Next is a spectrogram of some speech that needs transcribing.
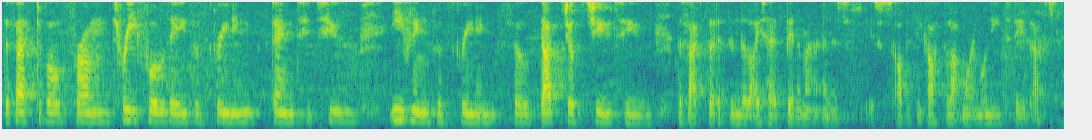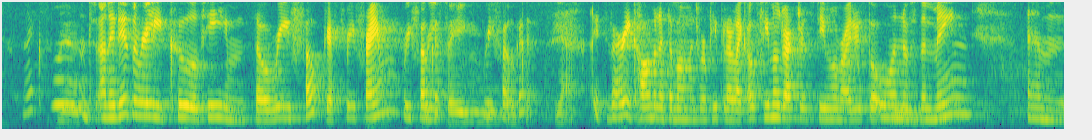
the festival from three full days of screenings down to two evenings of screenings. So that's just due to the fact that it's in the Lighthouse Cinema, and it, it obviously costs a lot more money to do that. Excellent. Yeah. And it is a really cool theme. So refocus, reframe, refocus. Reframe, refocus. refocus. Yeah. It's very common at the moment where people are like, oh, female directors, female writers. But one mm. of the main, um,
